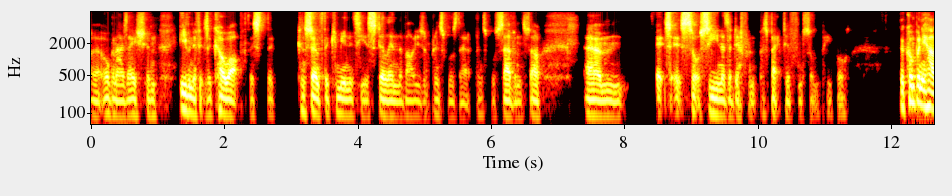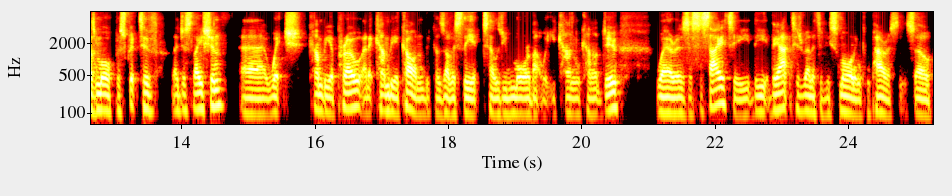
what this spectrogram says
uh, organization, even if it's a co-op. This the concern for the community is still in the values and principles there, principle seven. So um, it's it's sort of seen as a different perspective from some people. The company has more prescriptive legislation, uh, which can be a pro and it can be a con because obviously it tells you more about what you can and cannot do. Whereas a society, the, the act is relatively small in comparison. So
